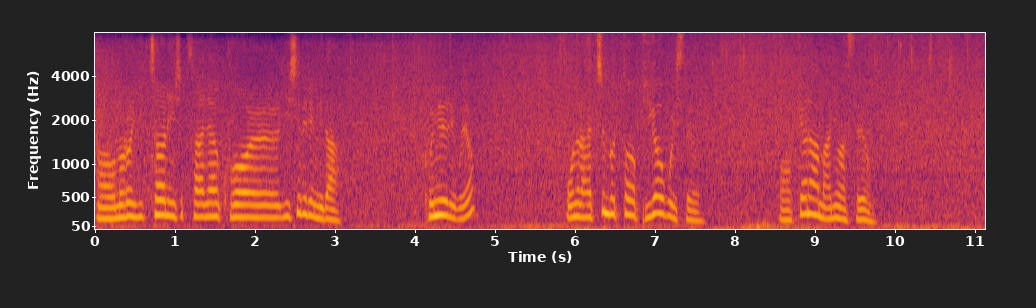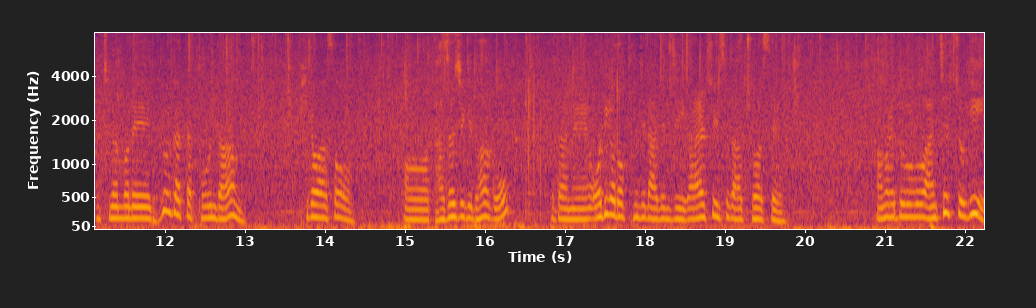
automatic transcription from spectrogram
어, 오늘은 2024년 9월 20일입니다. 금요일이고요. 오늘 아침부터 비가 오고 있어요. 어, 꽤나 많이 왔어요. 지난번에 흙을 갖다 부은 다음 비가 와서 어, 다져지기도 하고 그 다음에 어디가 높은지 낮은지가 알수 있어서 아주 좋았어요. 아무래도 안채 쪽이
